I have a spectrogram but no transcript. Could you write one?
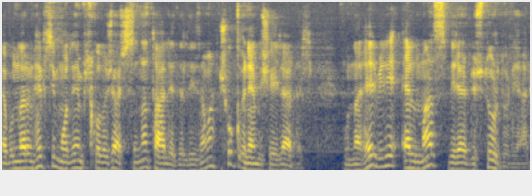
Ve bunların hepsi modern psikoloji açısından tahlil edildiği zaman çok önemli şeylerdir. Bunlar her biri elmas birer düsturdur yani.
